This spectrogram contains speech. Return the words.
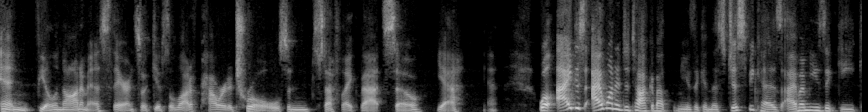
and feel anonymous there. And so it gives a lot of power to trolls and stuff like that. So yeah, yeah. Well, I just I wanted to talk about the music in this just because I'm a music geek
